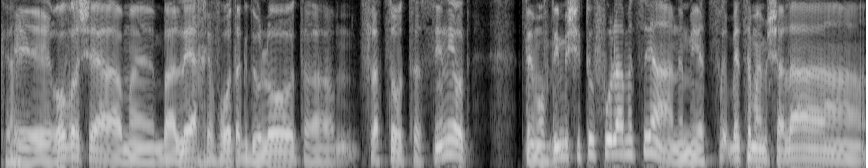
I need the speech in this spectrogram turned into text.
כן. אה, רוב ראשי בעלי החברות הגדולות המפלצות הסיניות והם עובדים בשיתוף פעולה מצוין הם מייצרים בעצם הממשלה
